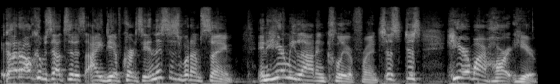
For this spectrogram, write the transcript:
It all comes down to this idea of courtesy. And this is what I'm saying. And hear me loud and clear, friends. Just, just hear my heart here.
